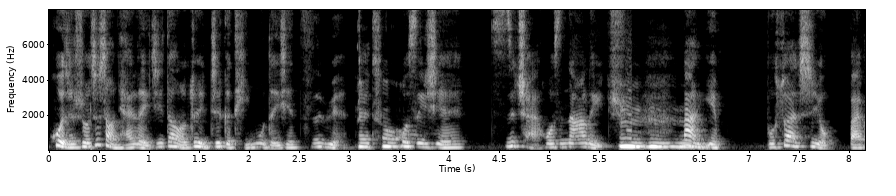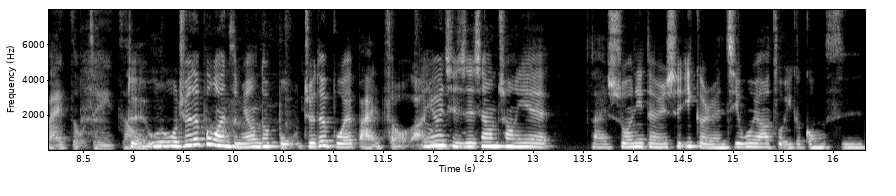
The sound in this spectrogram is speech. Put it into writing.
或者说至少你还累积到了对这个题目的一些资源，没错，或是一些资产，或是 knowledge，、嗯嗯，嗯那也不算是有白白走这一遭。对我，我觉得不管怎么样都不绝对不会白走啦，嗯因为其实像创业来说，你等于是一个人几乎要做一个公司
